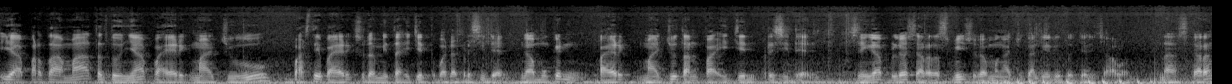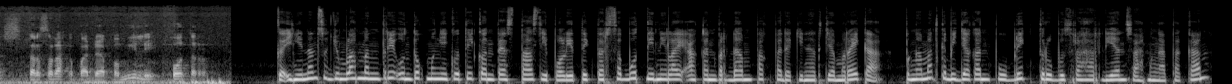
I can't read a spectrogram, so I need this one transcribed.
Ya pertama tentunya Pak Erik maju, pasti Pak Erik sudah minta izin kepada Presiden. Nggak mungkin Pak Erik maju tanpa izin Presiden. Sehingga beliau secara resmi sudah mengajukan diri untuk jadi calon. Nah sekarang terserah kepada pemilih, voter. Keinginan sejumlah menteri untuk mengikuti kontestasi politik tersebut dinilai akan berdampak pada kinerja mereka. Pengamat kebijakan publik Trubus Rahardiansah mengatakan,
